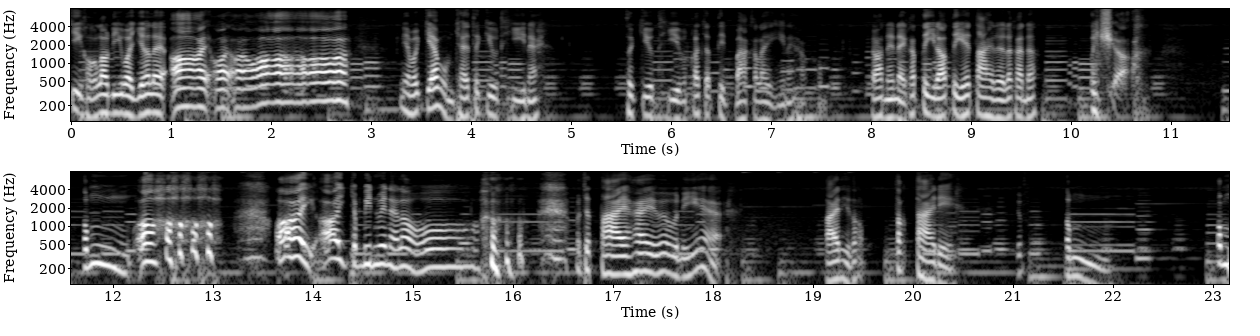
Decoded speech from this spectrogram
จิของเราดีกว่าเยอะเลยอ้อยอ้อยอ้อยอ้อยเนี่ยเมื่อกี้ผมใช้สกิลทีนะ สกิลทีมันก็จะติดบั๊กอะไรอย่างงี้นะครับผมก็ไหนๆก็ตีแล้วตีให้ตายเลยแล้วกันเนอะไอ้เชี่ยต้มอ้ออ้อยอ้อยจะบินไปไหนแล้วโอ้มันจะตายให้เว้ยวันนี้ตายทีต้องต้องตายเดต้มต้ม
